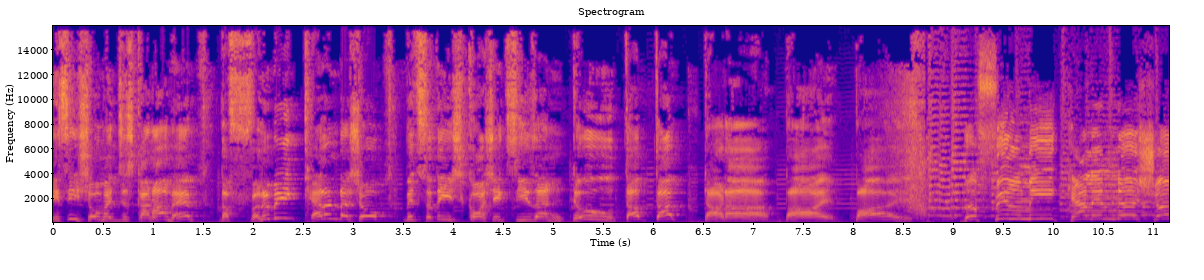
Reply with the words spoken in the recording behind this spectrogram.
इसी शो में जिसका नाम है the filmy calendar show with Satish Kaushik season two तब तक tata bye bye the filmy calendar show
